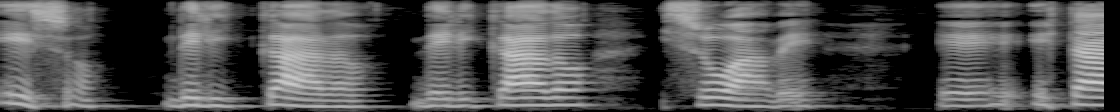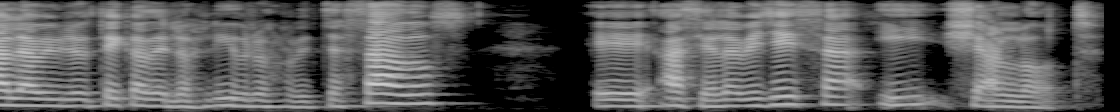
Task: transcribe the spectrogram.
eso, delicado, delicado y suave. Eh, está la biblioteca de los libros rechazados, eh, Hacia la belleza y Charlotte.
